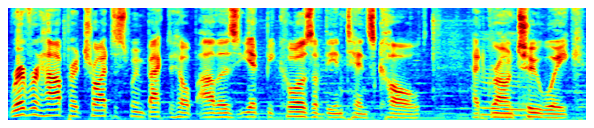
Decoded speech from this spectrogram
Reverend Harper had tried to swim back to help others, yet because of the intense cold, had grown mm. too weak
